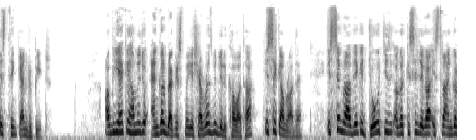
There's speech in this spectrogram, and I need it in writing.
دس تھنگ کین ریپیٹ اب یہ ہے کہ ہم نے جو اینگل بریکٹس میں شیورنس میں جو لکھا ہوا تھا اس سے کیا مراد ہے اس سے مراد یہ کہ جو چیز اگر کسی جگہ اس طرح اینگل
